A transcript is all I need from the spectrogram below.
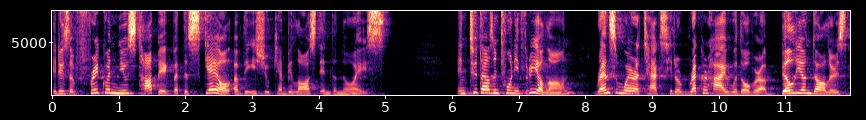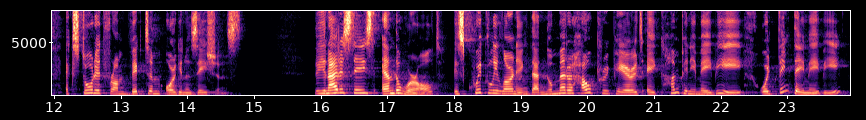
It is a frequent news topic, but the scale of the issue can be lost in the noise. In 2023 alone, ransomware attacks hit a record high with over a billion dollars extorted from victim organizations. The United States and the world is quickly learning that no matter how prepared a company may be or think they may be,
